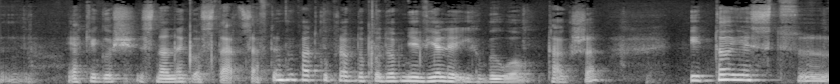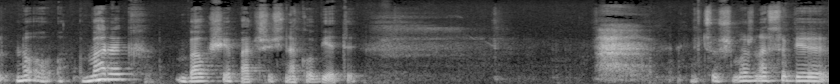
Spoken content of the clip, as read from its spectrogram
e, jakiegoś znanego starca. W tym wypadku prawdopodobnie wiele ich było także. I to jest, e, no, Marek bał się patrzeć na kobiety. Cóż, można sobie,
